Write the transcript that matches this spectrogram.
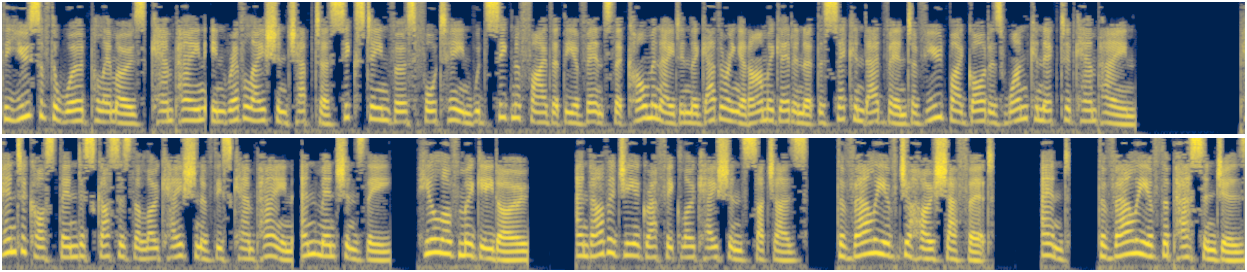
The use of the word polemos campaign in Revelation chapter 16 verse 14 would signify that the events that culminate in the gathering at Armageddon at the Second Advent are viewed by God as one connected campaign. Pentecost then discusses the location of this campaign, and mentions the Hill of Megiddo, and other geographic locations such as the Valley of Jehoshaphat and the Valley of the Passengers.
